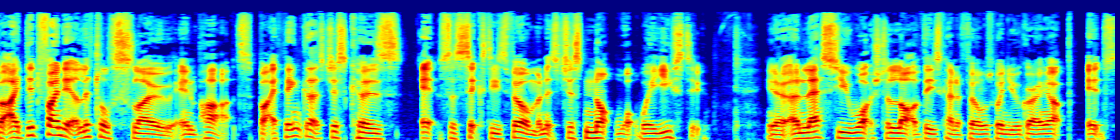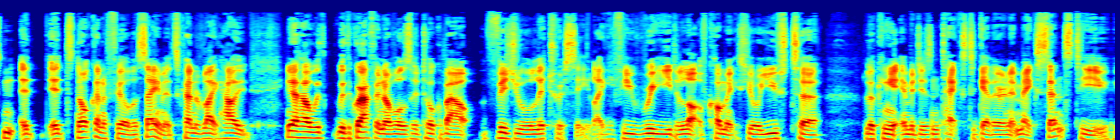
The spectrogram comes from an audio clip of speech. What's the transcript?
but I did find it a little slow in parts. But I think that's just because it's a '60s film and it's just not what we're used to. You know, unless you watched a lot of these kind of films when you were growing up, it's it, it's not going to feel the same. It's kind of like how you know how with with graphic novels they talk about visual literacy. Like if you read a lot of comics, you're used to looking at images and text together and it makes sense to you.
